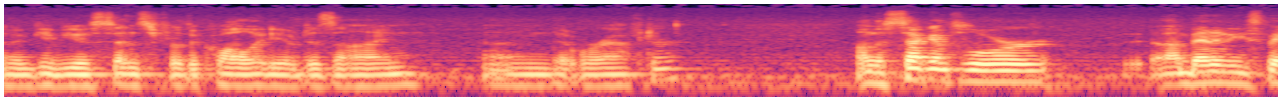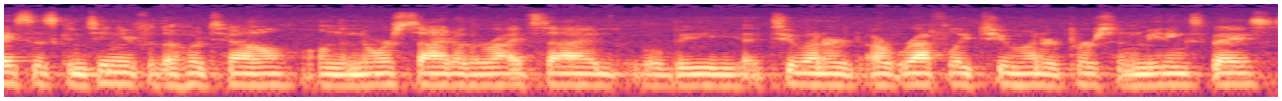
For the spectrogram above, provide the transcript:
that give you a sense for the quality of design um, that we're after. On the second floor, amenity spaces continue for the hotel. On the north side or the right side will be a 200, a roughly 200 person meeting space.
